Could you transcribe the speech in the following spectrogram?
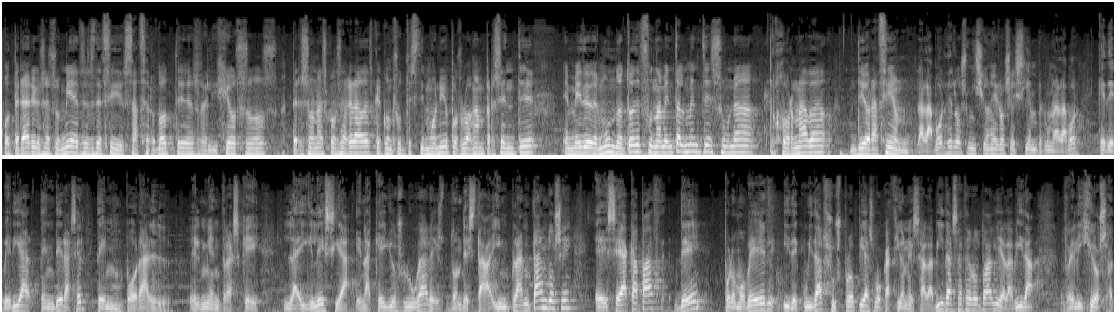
operarios a su mies, es decir, sacerdotes, religiosos, personas consagradas que con su testimonio pues lo hagan presente en medio del mundo. Entonces, fundamentalmente es una jornada de oración. La labor de los misioneros es siempre una labor que debería tender a ser temporal, mientras que la Iglesia en aquellos lugares donde está implantándose eh, sea capaz de promover y de cuidar sus propias vocaciones a la vida sacerdotal y a la vida religiosa.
